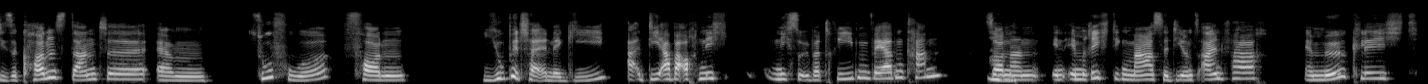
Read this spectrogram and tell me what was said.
diese konstante ähm, Zufuhr von Jupiter-Energie, äh, die aber auch nicht, nicht so übertrieben werden kann, mhm. sondern in, im richtigen Maße, die uns einfach ermöglicht,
